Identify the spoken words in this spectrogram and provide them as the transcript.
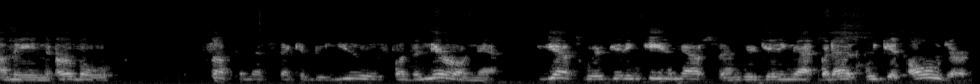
I mean, herbal supplements that can be used for the neural net. Yes, we're getting EMFs and we're getting that, but as we get older,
